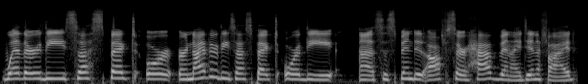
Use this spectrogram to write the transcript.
Whether the suspect or, or neither the suspect or the uh, suspended officer have been identified,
